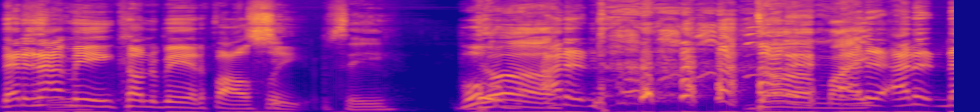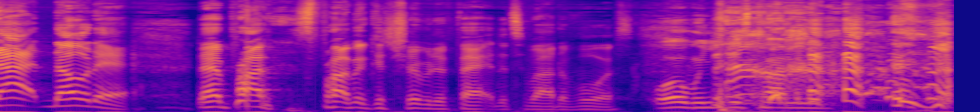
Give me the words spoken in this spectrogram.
that did not mean come to bed and fall asleep. see. Boom! Duh. I didn't. I, Duh, did, I, did, I did not know that. That probably is probably a contributing factor to my divorce. Or when you just come in the,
